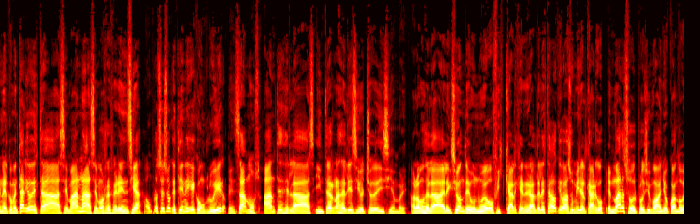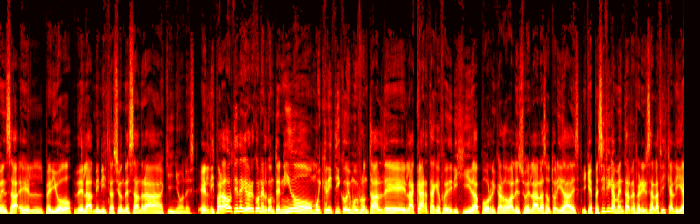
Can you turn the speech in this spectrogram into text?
En el comentario de esta semana hacemos referencia a un proceso que tiene que concluir, pensamos, antes de las internas del 18 de diciembre. Hablamos de la elección de un nuevo fiscal general del Estado que va a asumir el cargo en marzo del próximo año cuando venza el periodo de la administración de Sandra Quiñones. El disparador tiene que ver con el contenido muy crítico y muy frontal de la carta que fue dirigida por Ricardo Valenzuela a las autoridades y que específicamente al referirse a la fiscalía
